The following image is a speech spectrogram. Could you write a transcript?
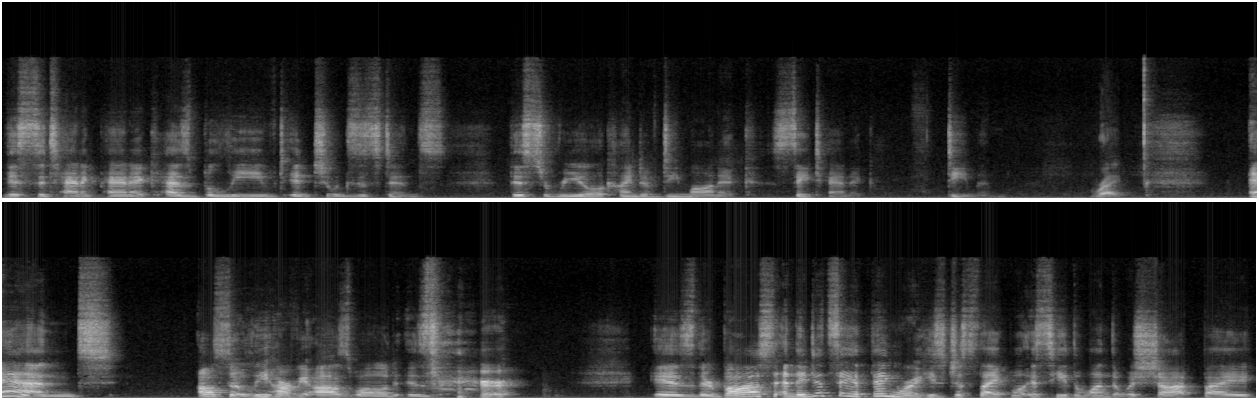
this satanic panic has believed into existence this real kind of demonic, satanic demon. Right. And also Lee Harvey Oswald is their is their boss. And they did say a thing where he's just like, Well, is he the one that was shot by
